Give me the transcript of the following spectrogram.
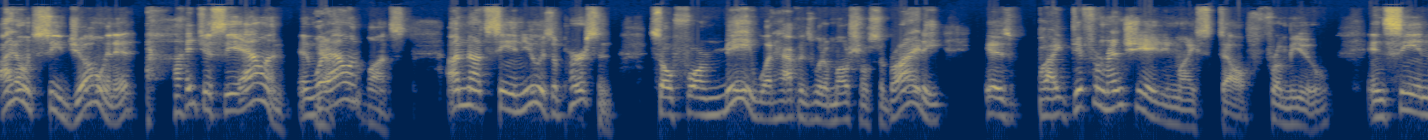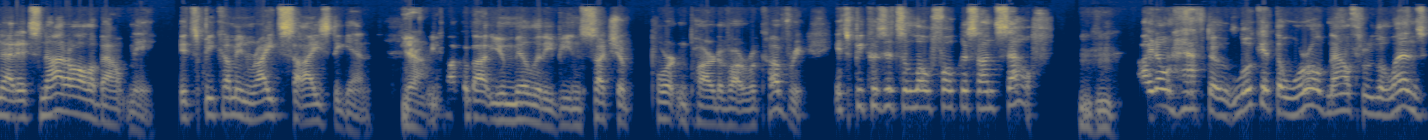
I don't see Joe in it. I just see Allen and what yeah. Allen wants. I'm not seeing you as a person. So for me, what happens with emotional sobriety is by differentiating myself from you and seeing that it's not all about me. It's becoming right sized again. Yeah. We talk about humility being such an important part of our recovery. It's because it's a low focus on self. Mm-hmm. I don't have to look at the world now through the lens.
